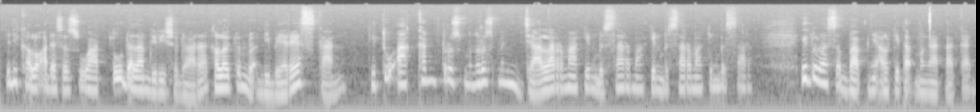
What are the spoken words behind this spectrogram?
Jadi kalau ada sesuatu dalam diri saudara Kalau itu tidak dibereskan Itu akan terus menerus menjalar makin besar Makin besar, makin besar. Itulah sebabnya Alkitab mengatakan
